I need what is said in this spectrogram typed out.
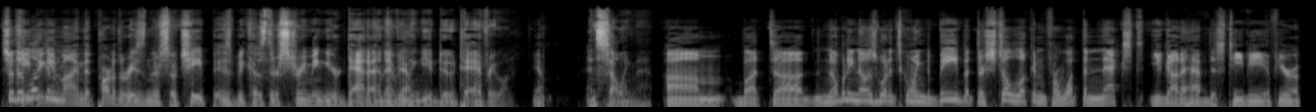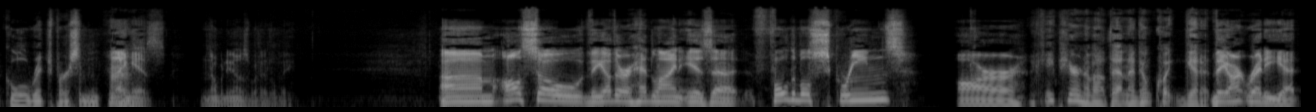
So they're Keeping looking in mind that part of the reason they're so cheap is because they're streaming your data and everything you do to everyone. Yep. And selling that. Um, but uh, nobody knows what it's going to be. But they're still looking for what the next you got to have this TV if you're a cool rich person Hmm. thing is. Nobody knows what it'll be. Um, also, the other headline is uh, foldable screens are. I keep hearing about that and I don't quite get it. They aren't ready yet,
